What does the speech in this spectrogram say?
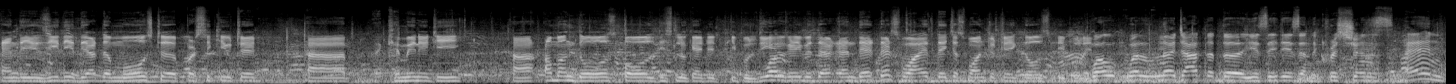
and the Yazidi, they are the most uh, persecuted uh, community uh, among those all dislocated people. Do you Well- agree with that? And that, that's why they just want to take those people in. Well, well, no doubt that the Yazidis and the Christians and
